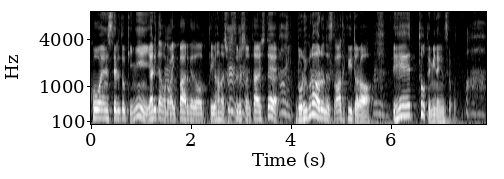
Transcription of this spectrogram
講演してる時にやりたいことがいっぱいあるけどっていう話をする人に対してはい「どれぐらいあるんですか?」って聞いたらうん「えーっと」ってみんな言うんですよ。あ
